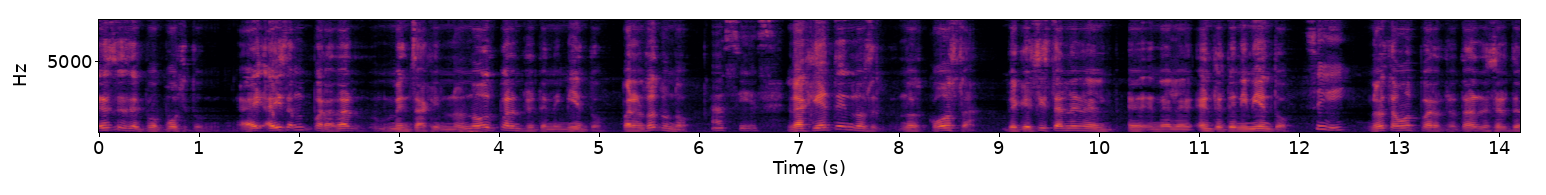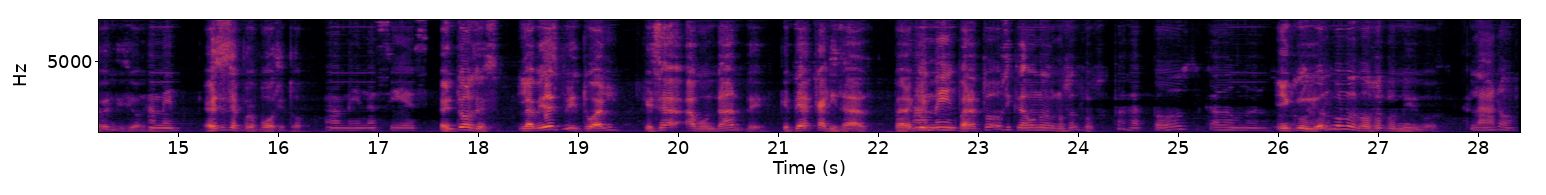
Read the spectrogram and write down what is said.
ese es el propósito. Ahí, estamos para dar mensaje, no, no es para entretenimiento. Para nosotros no. Así es. La gente nos, nos consta de que sí están en el, en el entretenimiento. Sí. No estamos para tratar de ser de bendición. Amén. Ese es el propósito. Amén, así es. Entonces, la vida espiritual, que sea abundante, que tenga calidad, ¿Para Para todos y cada uno de nosotros. Para todos y cada uno de nosotros. Incluyéndonos nosotros mismos. Claro.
